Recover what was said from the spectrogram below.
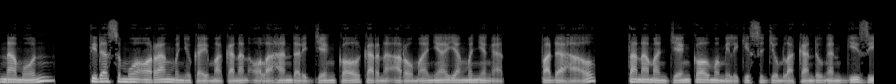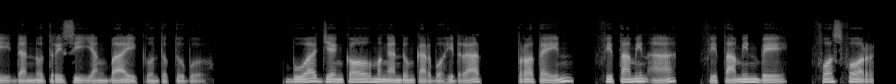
Namun, tidak semua orang menyukai makanan olahan dari jengkol karena aromanya yang menyengat. Padahal, tanaman jengkol memiliki sejumlah kandungan gizi dan nutrisi yang baik untuk tubuh. Buah jengkol mengandung karbohidrat, protein, vitamin A, vitamin B, fosfor,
